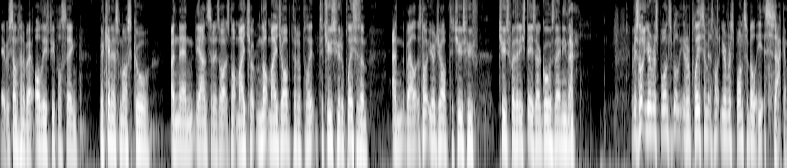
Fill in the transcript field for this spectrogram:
It was something about all these people saying McInnes must go, and then the answer is, "Oh, it's not my cho- not my job to repla- to choose who replaces him." And well, it's not your job to choose who f- choose whether he stays or goes. Then either. If it's not your responsibility to replace him, it's not your responsibility to sack him.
